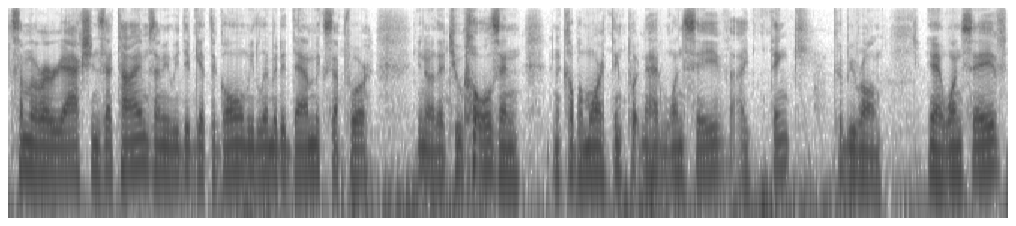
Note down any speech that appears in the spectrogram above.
some of our reactions at times. I mean, we did get the goal, and we limited them, except for, you know, their two goals and, and a couple more. I think Putna had one save. I think could be wrong yeah, one save.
